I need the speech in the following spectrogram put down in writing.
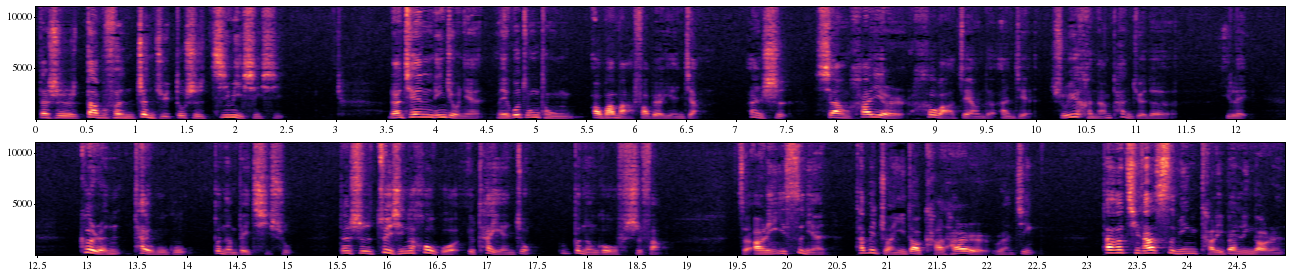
但是大部分证据都是机密信息。两千零九年，美国总统奥巴马发表演讲，暗示像哈伊尔·赫瓦这样的案件属于很难判决的一类，个人太无辜不能被起诉，但是罪行的后果又太严重，不能够释放。在二零一四年。他被转移到卡塔尔软禁。他和其他四名塔利班领导人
